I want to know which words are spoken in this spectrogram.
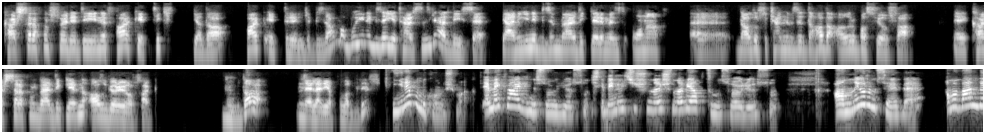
karşı tarafın söylediğini fark ettik ya da fark ettirildi bize ama bu yine bize yetersiz geldiyse yani yine bizim verdiklerimiz ona e, daha doğrusu kendimizi daha da ağır basıyorsa e, karşı tarafın verdiklerini az görüyorsak burada neler yapılabilir? Yine bunu konuşmak. Emek verdiğini söylüyorsun. İşte benim için şunları şunları yaptığını söylüyorsun. Anlıyorum seni de ama ben de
